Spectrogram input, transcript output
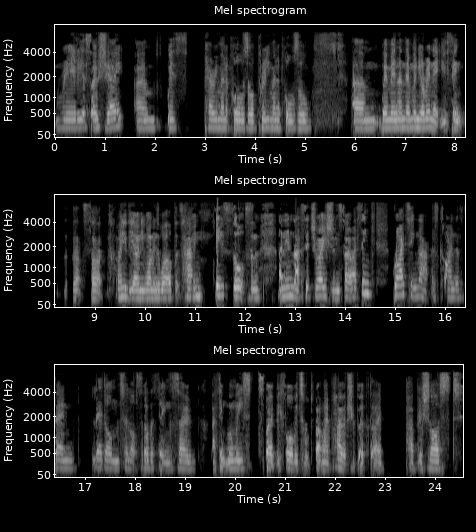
really associate um, with perimenopausal or premenopausal um, women, and then when you're in it, you think that's like, are you the only one in the world that's having these thoughts and, and in that situation? So I think writing that has kind of then led on to lots of other things. So I think when we spoke before, we talked about my poetry book that I published last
